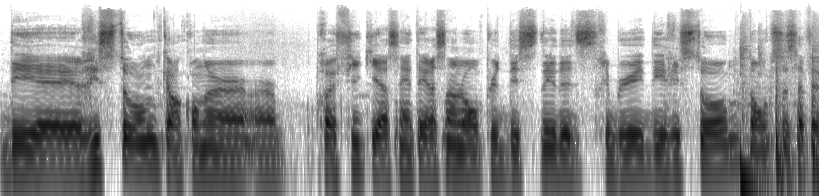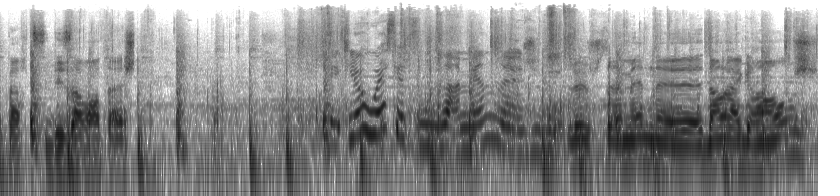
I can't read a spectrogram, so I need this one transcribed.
des euh, ristournes quand on a un, un profit qui est assez intéressant. Là, on peut décider de distribuer des ristournes. Donc ça, ça fait partie des avantages. Fait que là, où est-ce que tu nous amènes, euh, Julien? Là, je vous amène euh, dans la grange,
